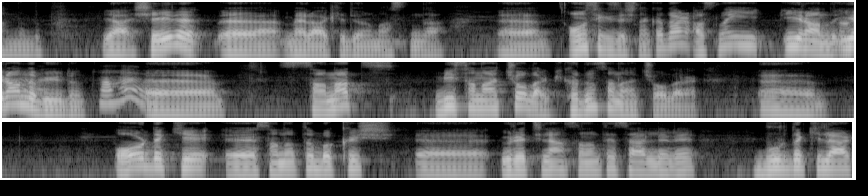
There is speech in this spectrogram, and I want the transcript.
Anladım. Ya şeyi de e, merak ediyorum aslında. E, 18 yaşına kadar aslında İran'da, Aha, İran'da evet. büyüdün. Ha, evet. E, sanat, bir sanatçı olarak, bir kadın sanatçı olarak e, oradaki e, sanata bakış, e, üretilen sanat eserleri buradakiler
